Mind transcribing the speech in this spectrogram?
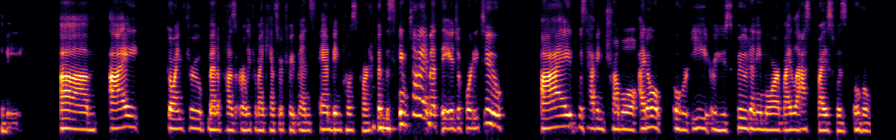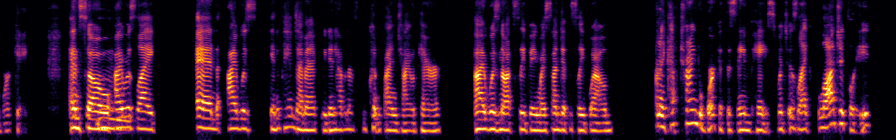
to be. Um, I going through menopause early for my cancer treatments and being postpartum at the Mhm. same time at the age of 42, I was having trouble. I don't overeat or use food anymore. My last vice was overworking. And so I Mm. was like, and I was in a pandemic. We didn't have enough, we couldn't find childcare. I was not sleeping. My son didn't sleep well. And I kept trying to work at the same pace, which is like logically,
